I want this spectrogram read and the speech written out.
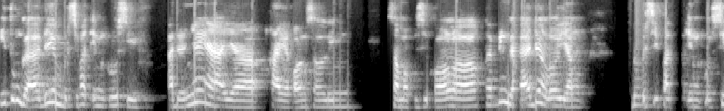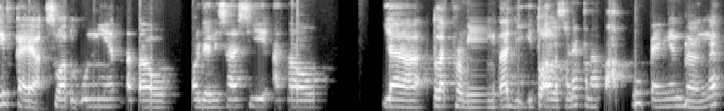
itu nggak ada yang bersifat inklusif adanya ya ya kayak konseling sama psikolog tapi nggak ada loh yang bersifat inklusif kayak suatu unit atau organisasi atau ya platform ini tadi itu alasannya kenapa aku pengen banget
